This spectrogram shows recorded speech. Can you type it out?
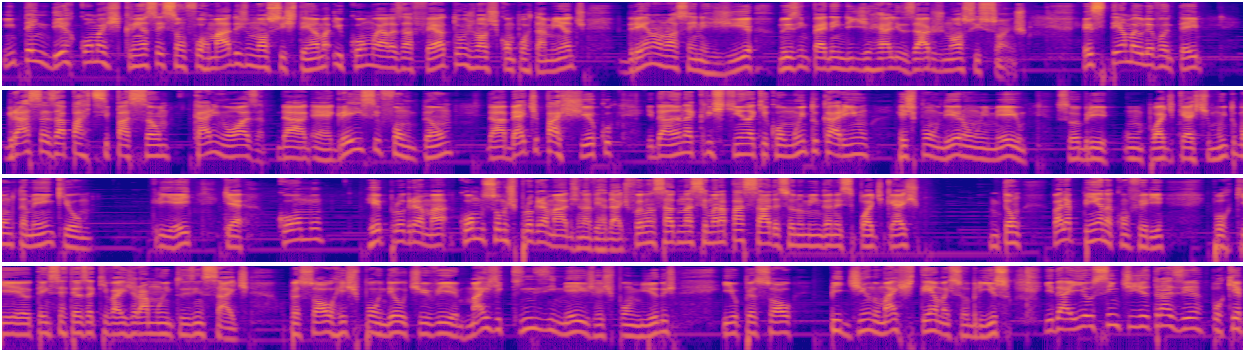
entender como as crenças são formadas no nosso sistema e como elas afetam os nossos comportamentos, drenam nossa energia, nos impedem de realizar os nossos sonhos. Esse tema eu levantei graças à participação carinhosa da é, Grace Fontão, da Beth Pacheco e da Ana Cristina, que com muito carinho responderam um e-mail sobre um podcast muito bom também que eu criei, que é Como reprogramar, como somos programados, na verdade. Foi lançado na semana passada, se eu não me engano, esse podcast. Então, vale a pena conferir, porque eu tenho certeza que vai gerar muitos insights. O pessoal respondeu, eu tive mais de 15 e-mails respondidos e o pessoal pedindo mais temas sobre isso. E daí eu senti de trazer, porque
